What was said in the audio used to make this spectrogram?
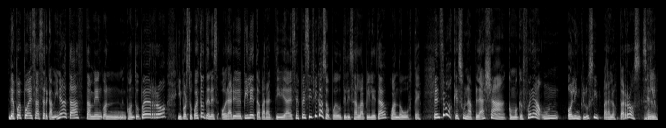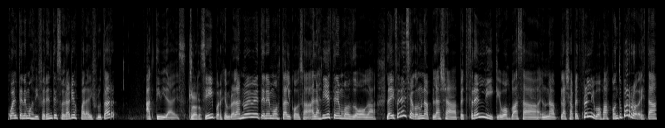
Después podés hacer caminatas también con, con tu perro y por supuesto tenés horario de pileta para actividades específicas o puede utilizar la pileta cuando guste. Pensemos que es una playa como que fuera un all inclusive para los perros, en el cual tenemos diferentes horarios para disfrutar actividades. Claro. ¿Sí? Por ejemplo, a las 9 tenemos tal cosa, a las 10 tenemos doga. La diferencia con una playa pet friendly, que vos vas a, en una playa pet friendly, vos vas con tu perro, está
